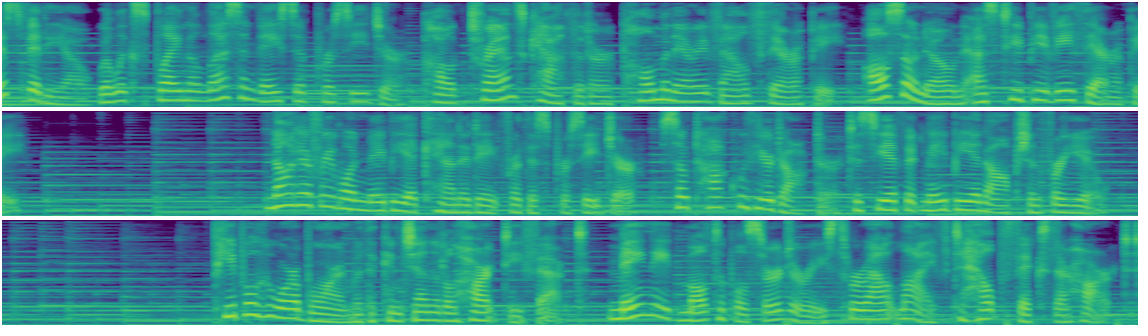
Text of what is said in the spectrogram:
This video will explain a less invasive procedure called transcatheter pulmonary valve therapy, also known as TPV therapy. Not everyone may be a candidate for this procedure, so talk with your doctor to see if it may be an option for you. People who are born with a congenital heart defect may need multiple surgeries throughout life to help fix their heart.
